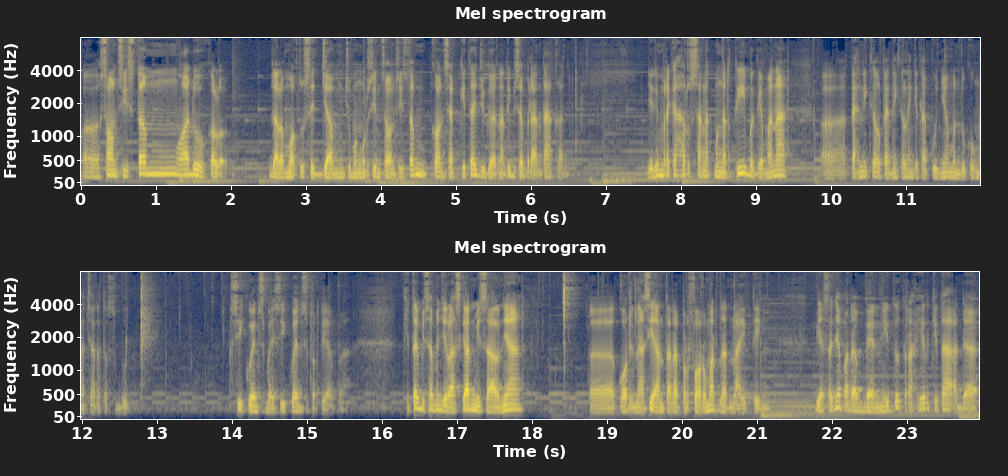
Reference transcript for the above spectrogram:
uh, sound system. Waduh kalau dalam waktu sejam cuma ngurusin sound system konsep kita juga nanti bisa berantakan. Jadi mereka harus sangat mengerti bagaimana uh, technical-technical yang kita punya mendukung acara tersebut. Sequence by sequence seperti apa. Kita bisa menjelaskan misalnya uh, koordinasi antara performer dan lighting. Biasanya pada band itu terakhir kita ada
